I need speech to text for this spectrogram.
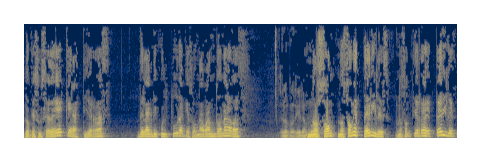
Lo que sucede es que las tierras de la agricultura que son abandonadas Lo no son, no son estériles, no son tierras estériles.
